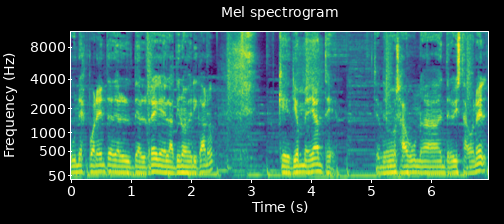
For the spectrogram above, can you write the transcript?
un exponente del, del reggae latinoamericano que Dios mediante tendremos alguna entrevista con él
